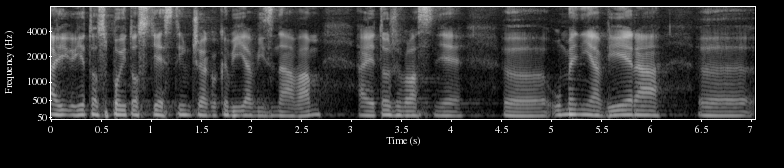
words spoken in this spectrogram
aj je to spojitosti s tým, čo ako keby ja vyznávam a je to, že vlastne uh, umenia viera uh,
